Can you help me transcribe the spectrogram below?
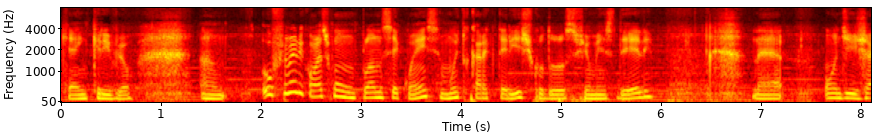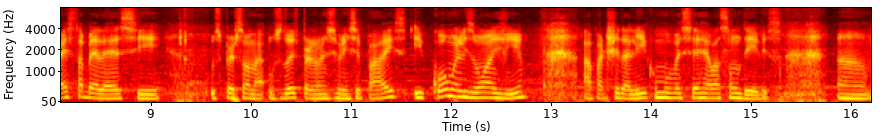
que é incrível. Um, o filme ele começa com um plano sequência muito característico dos filmes dele, né? Onde já estabelece os, os dois personagens principais e como eles vão agir a partir dali, como vai ser a relação deles. Um,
